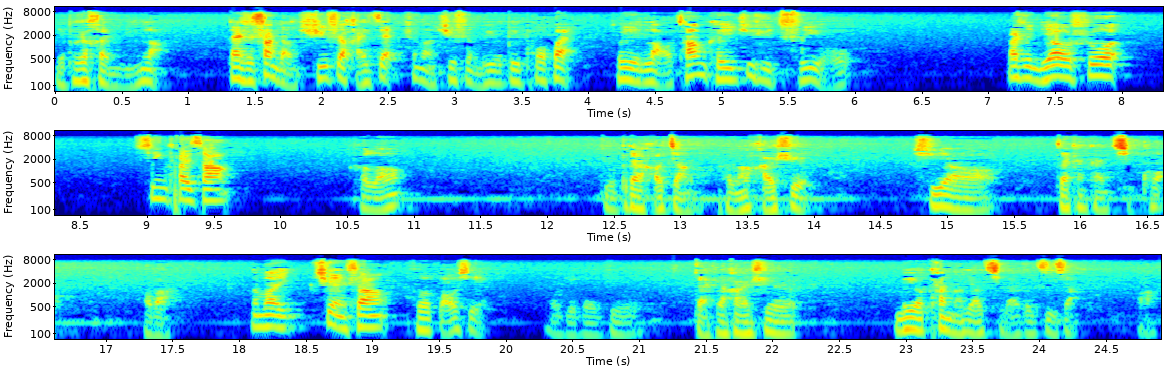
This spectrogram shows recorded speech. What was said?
也不是很明朗，但是上涨趋势还在，上涨趋势没有被破坏，所以老仓可以继续持有，但是你要说新开仓，可能就不太好讲，可能还是。需要再看看情况，好吧？那么券商和保险，我觉得就暂时还是没有看到要起来的迹象啊。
